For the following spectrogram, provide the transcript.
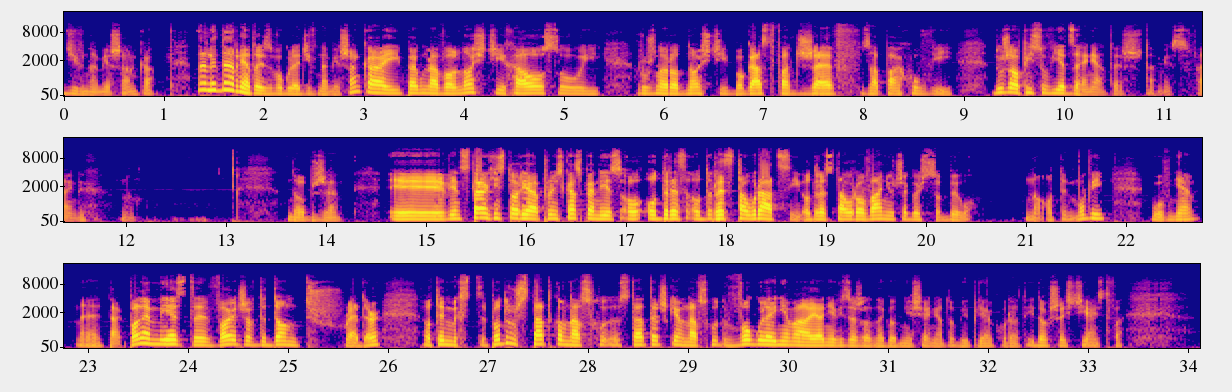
dziwna mieszanka. No ale Narnia to jest w ogóle dziwna mieszanka i pełna wolności, chaosu i różnorodności, bogactwa drzew, zapachów i dużo opisów jedzenia też tam jest fajnych. No. Dobrze. Yy, więc ta historia Prince Caspian jest o, od, od restauracji, od restaurowaniu czegoś, co było. No, o tym mówi głównie e, tak. Potem jest e, Voyage of the Dawn Treader. O tym podróż statką na stateczkiem na wschód w ogóle nie ma, ja nie widzę żadnego odniesienia do Biblii akurat i do chrześcijaństwa.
